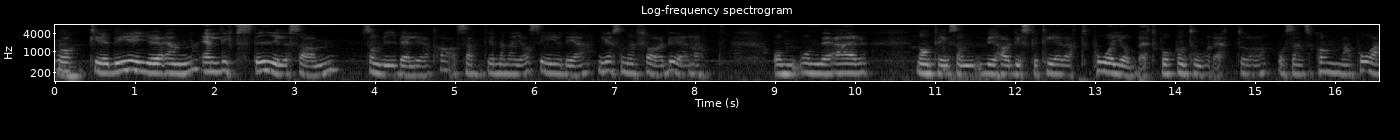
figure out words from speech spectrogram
och eh, det är ju en, en livsstil som, som vi väljer att ha. Så att, jag menar, jag ser ju det mer som en fördel. att om, om det är någonting som vi har diskuterat på jobbet, på kontoret och, och sen så kommer man på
